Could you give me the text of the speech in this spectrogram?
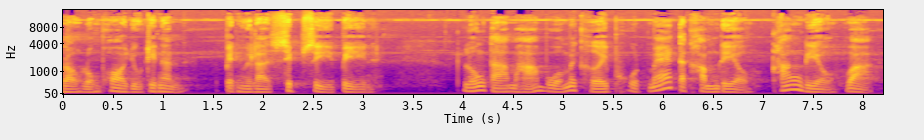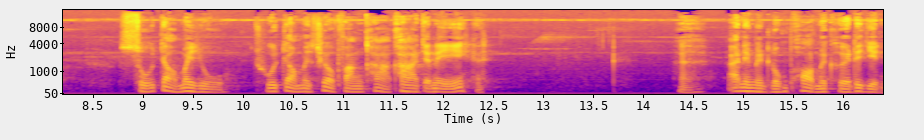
เราหลวงพ่ออยู่ที่นั่น เป็นเวลาสิบสี่ปีหลวงตามหาบัวไม่เคยพูดแม้แต่คำเดียว ครั้งเดียวว่า สูเจ้าไม่อยู่ชูเจ้าไม่เชื่อฟังข้าข้าจะหนีอันนี้เป็นหลวงพ่อไม่เคยได้ยิน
